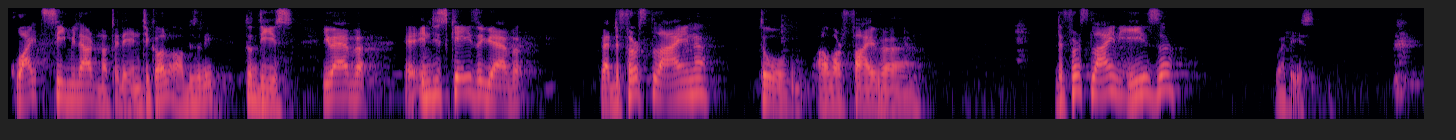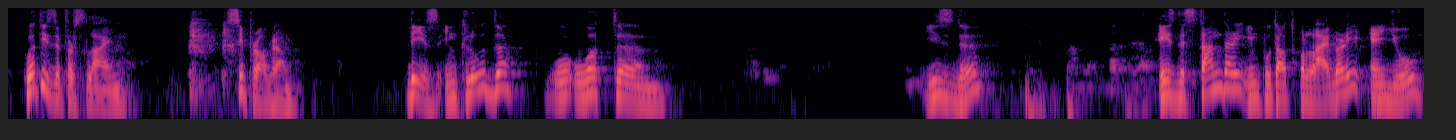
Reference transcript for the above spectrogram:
quite similar, not identical, obviously, to this. You have, in this case, you have the first line to our five. Uh, the first line is, where is? What is the first line? C program. These include what um, is the is the standard input output library and you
